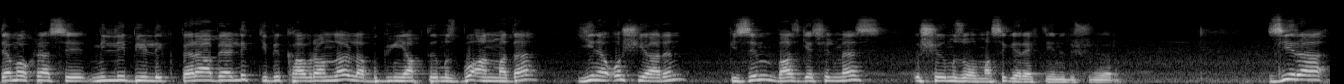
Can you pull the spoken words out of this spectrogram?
demokrasi, milli birlik, beraberlik gibi kavramlarla bugün yaptığımız bu anmada yine o şiarın bizim vazgeçilmez ışığımız olması gerektiğini düşünüyorum. Zira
